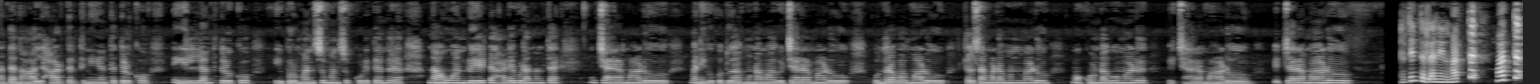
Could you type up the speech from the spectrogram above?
ಅಂತ ನಾ ಅಲ್ಲಿ ಹಾಡ್ತಿರ್ತೀನಿ ಅಂತ ತಿಳ್ಕೊ, ಇಲ್ಲ ಅಂತ ತಿಳ್ಕೊ, ಇಬ್ರು ಮನಸ್ಸು ಮನಸ್ಸು ಕುಡಿತಂದ್ರೆ ನಾವು ಒಂದು ಏಟ ಹಾಡೇ ಬಿಡೋಣಂತ. ವಿಚಾರ ಮಾಡು, ಮನೆಗೂ ಕುತ್ಗ ಉಣವಾಗ ವಿಚಾರ ಮಾಡು, ಕುಂದ್ರವಾಗ ಮಾಡು, ಕೆಲಸ ಮಾಡೋ ಮುಂದೆ ಮಾಡು, ಮಕ್ಕೊಂಡಾಗೂ ಮಾಡು. ವಿಚಾರ ಮಾಡು ವಿಚಾರ ಮಾಡು. ಮತ್ತೆ ಮತ್ತೆ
